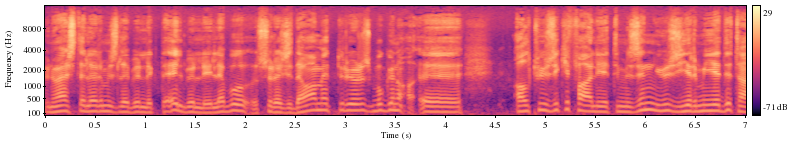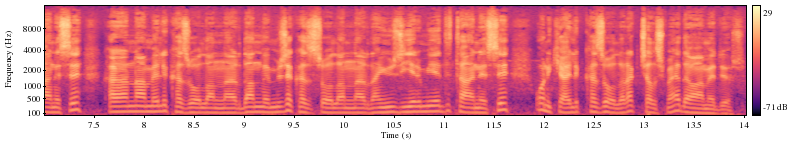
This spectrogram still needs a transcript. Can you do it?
Üniversitelerimizle birlikte el birliğiyle bu süreci devam ettiriyoruz. Bugün e, 602 faaliyetimizin 127 tanesi kararnameli kazı olanlardan ve müze kazısı olanlardan 127 tanesi 12 aylık kazı olarak çalışmaya devam ediyor.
